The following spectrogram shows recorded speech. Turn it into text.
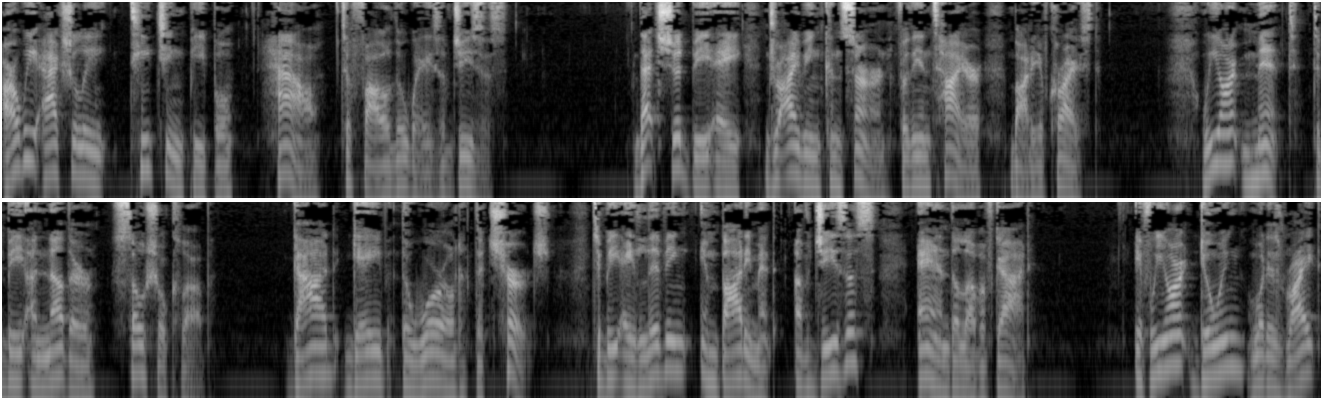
Are we actually teaching people how to follow the ways of Jesus? That should be a driving concern for the entire body of Christ. We aren't meant to be another social club. God gave the world the church to be a living embodiment of Jesus and the love of God. If we aren't doing what is right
